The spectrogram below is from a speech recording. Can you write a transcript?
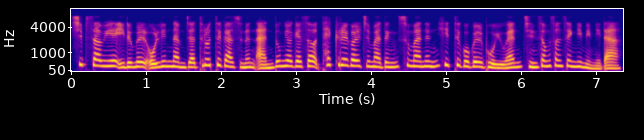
14위에 이름을 올린 남자 트로트 가수는 안동역에서 태클을 걸지마 등 수많은 히트곡을 보유한 진성 선생님입니다.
